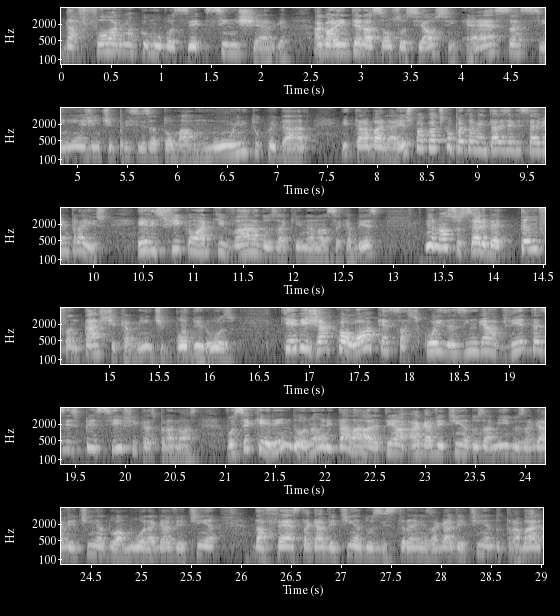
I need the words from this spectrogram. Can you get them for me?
da forma como você se enxerga. Agora, a interação social, sim, essa sim a gente precisa tomar muito cuidado e trabalhar. E os pacotes comportamentais eles servem para isso. Eles ficam arquivados aqui na nossa cabeça e o nosso cérebro é tão fantasticamente poderoso que ele já coloca essas coisas em gavetas específicas para nós. Você querendo ou não, ele está lá. Olha, tem a gavetinha dos amigos, a gavetinha do amor, a gavetinha da festa, a gavetinha dos estranhos, a gavetinha do trabalho.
